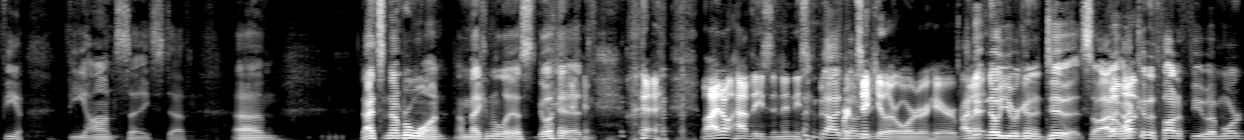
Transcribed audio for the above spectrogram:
fia, fiance stuff. Um, that's number one. I'm making a list. Go ahead. well, I don't have these in any sp- don't particular order here. I didn't know you were going to do it, so I, I could have thought a few more.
